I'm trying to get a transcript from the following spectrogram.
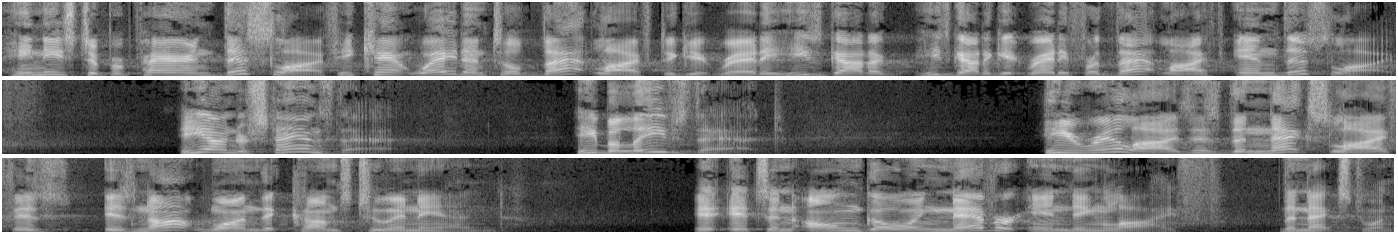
he needs to prepare in this life. He can't wait until that life to get ready. He's got to, he's got to get ready for that life in this life. He understands that. He believes that. He realizes the next life is, is not one that comes to an end, it, it's an ongoing, never ending life, the next one.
